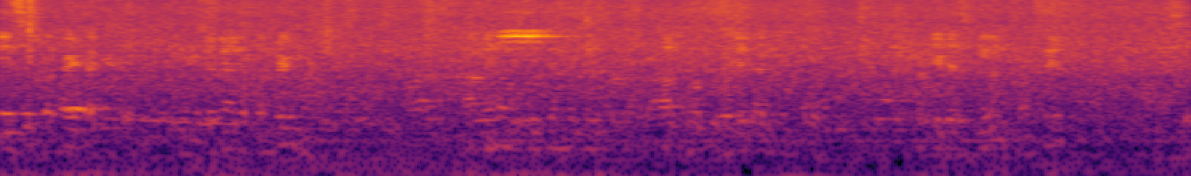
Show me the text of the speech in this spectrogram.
ಕಂಪ್ಲೀಟ್ ಆಗಿದೆ ಇದನ್ನೆಲ್ಲ ಕಂಪ್ಲೀಟ್ ಮಾಡಿ ನಾವೇನೋ ಜನರಿಗೆ ಆಲ್ಮೋಸ್ಟ್ ಒಳ್ಳೆಯದಾಗಿತ್ತು but it has given complete so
